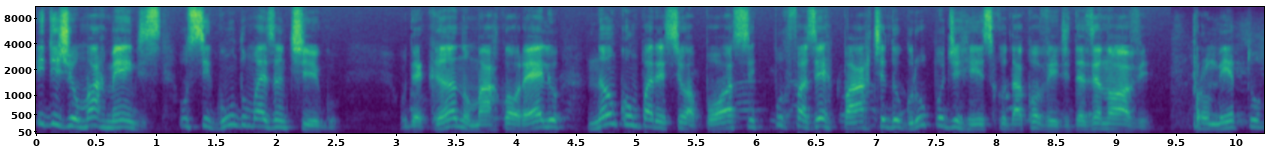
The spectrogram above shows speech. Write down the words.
e de Gilmar Mendes, o segundo mais antigo. O decano, Marco Aurélio, não compareceu à posse por fazer parte do grupo de risco da Covid-19. Prometo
